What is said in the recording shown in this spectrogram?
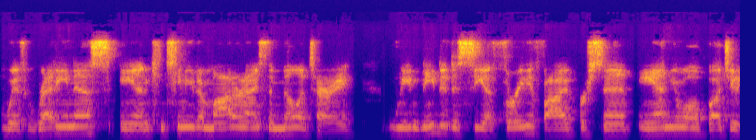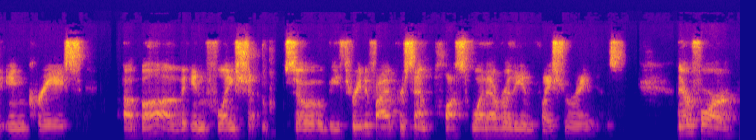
with readiness and continue to modernize the military, we needed to see a 3 to 5% annual budget increase above inflation. So it would be 3 to 5% plus whatever the inflation rate is. Therefore,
